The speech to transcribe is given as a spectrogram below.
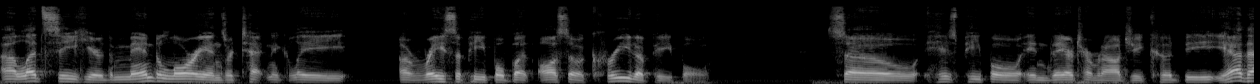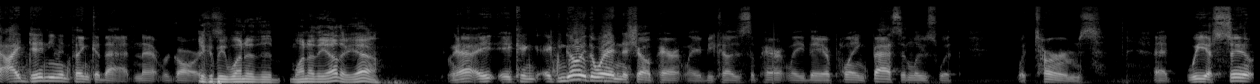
Uh, let's see here. The Mandalorians are technically a race of people, but also a creed of people. So his people, in their terminology, could be yeah. That I didn't even think of that in that regard. It could be one of the one or the other. Yeah. Yeah, it, it can it can go either way in the show apparently because apparently they are playing fast and loose with with terms that we assume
